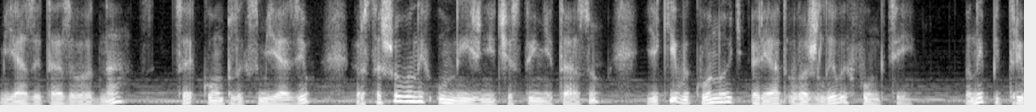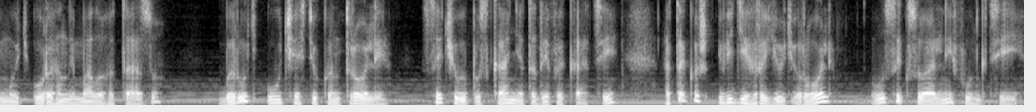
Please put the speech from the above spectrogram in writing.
М'язи тазового дна це комплекс м'язів, розташованих у нижній частині тазу, які виконують ряд важливих функцій. Вони підтримують органи малого тазу, беруть участь у контролі сечовипускання та дефекації, а також відіграють роль у сексуальній функції.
